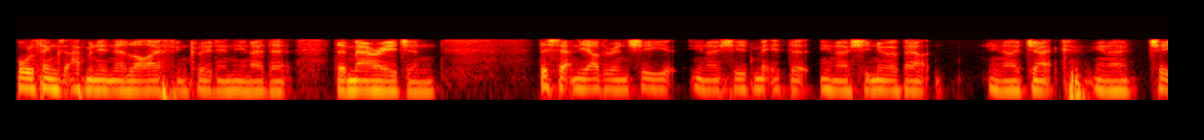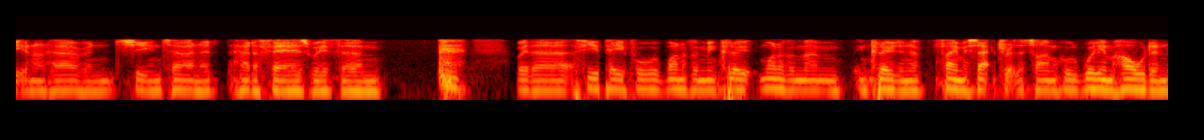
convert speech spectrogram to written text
all the things that happened in their life, including you know their their marriage and this that and the other. And she, you know, she admitted that you know she knew about you know Jack, you know, cheating on her, and she in turn had had affairs with um with a, a few people. One of them include one of them um, including a famous actor at the time called William Holden,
